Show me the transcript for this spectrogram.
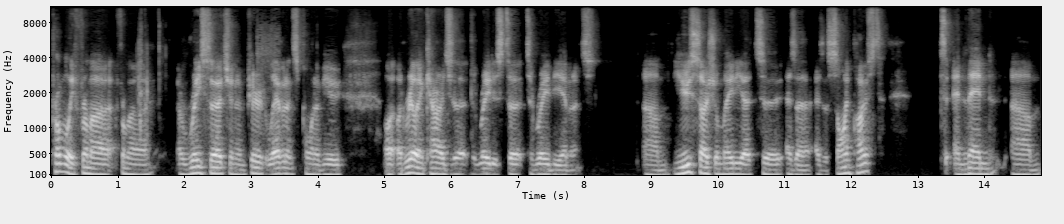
probably from a from a, a research and empirical evidence point of view, I'd really encourage the, the readers to, to read the evidence. Um, use social media to as a as a signpost, to, and then um,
